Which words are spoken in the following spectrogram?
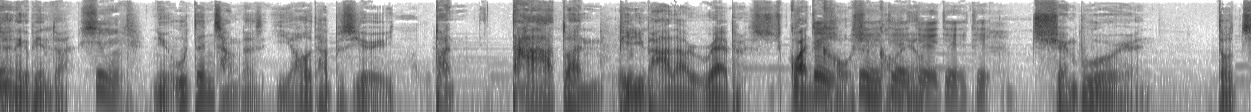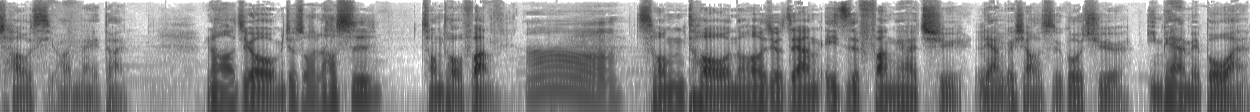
的那个片段，是。女巫登场了以后，他不是有一段大段噼里啪啦 rap 贯口顺对对口溜，对对对，全部的人都超喜欢那一段，然后结果我们就说老师从头放。哦，从头，然后就这样一直放下去，嗯两个小时过去了，影片还没播完，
